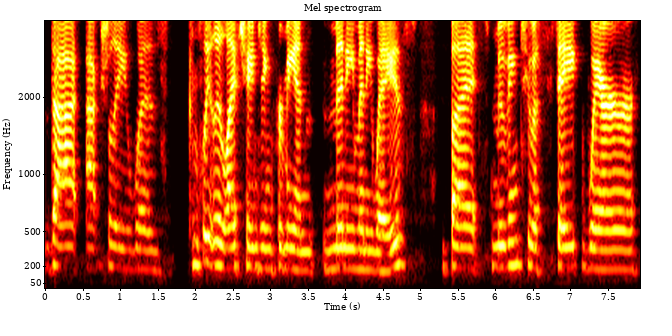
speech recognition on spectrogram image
that actually was completely life changing for me in many, many ways. But moving to a state where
